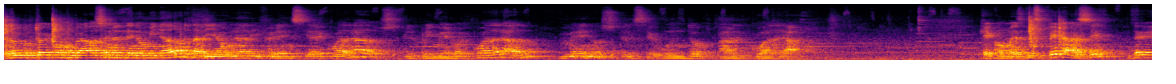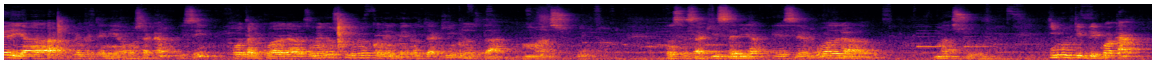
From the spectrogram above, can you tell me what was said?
Producto de conjugados en el denominador daría una diferencia de cuadrados. El primero al cuadrado menos el segundo al cuadrado que como es de esperarse, debería dar lo que teníamos acá. Y sí, j al cuadrado es menos 1, con el menos de aquí nos da más 1. Entonces aquí sería s al cuadrado más 1. Y multiplico acá.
